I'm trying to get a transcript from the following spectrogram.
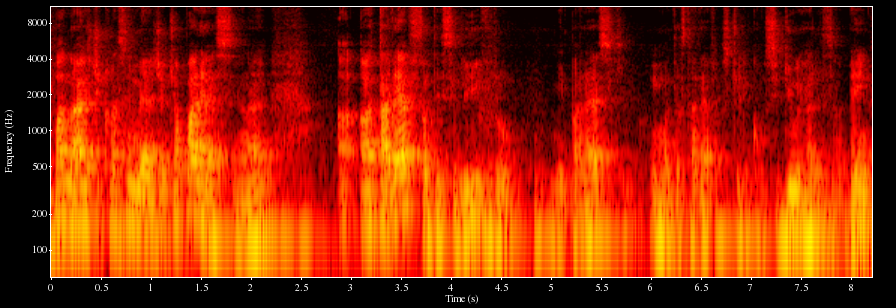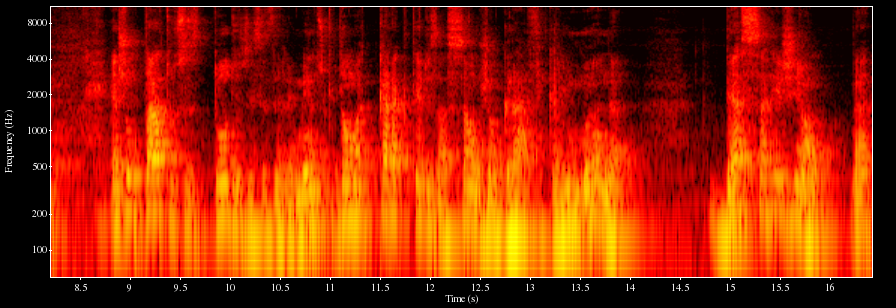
banais de classe média que aparecem, né? A, a, tarefa desse livro, me parece que uma das tarefas que ele conseguiu realizar bem, é juntar todos, todos esses elementos que dão uma caracterização geográfica e humana dessa região. Né?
